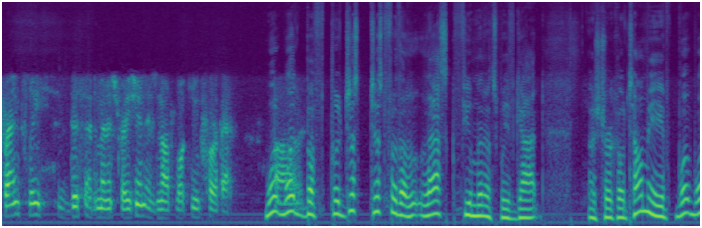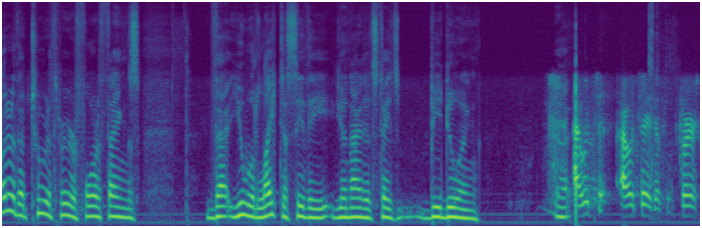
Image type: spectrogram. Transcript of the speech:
frankly, this administration is not looking for that. What what? Uh, but, but just just for the last few minutes we've got, uh, Sherkoh, tell me if, what what are the two or three or four things that you would like to see the United States be doing? Uh, I would say, I would say the first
